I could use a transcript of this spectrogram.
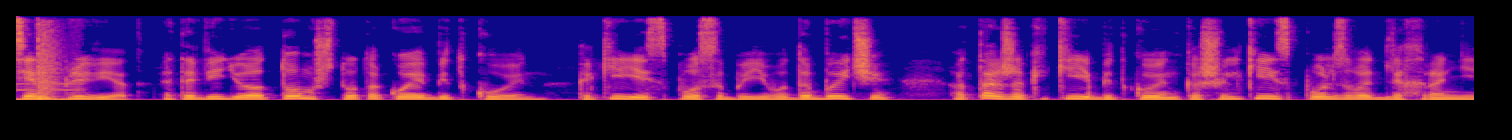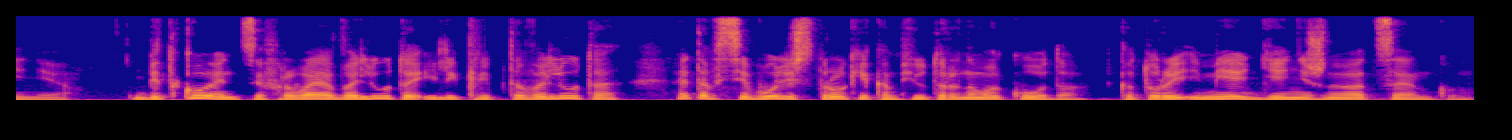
Всем привет! Это видео о том, что такое биткоин, какие есть способы его добычи, а также какие биткоин кошельки использовать для хранения. Биткоин, цифровая валюта или криптовалюта – это всего лишь строки компьютерного кода, которые имеют денежную оценку.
